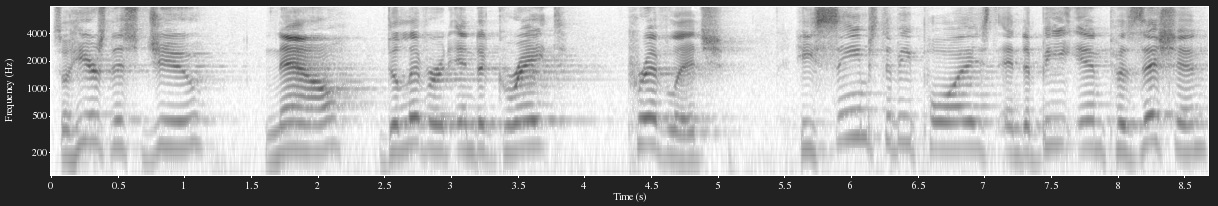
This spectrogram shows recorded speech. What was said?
So here's this Jew now delivered into great privilege. He seems to be poised and to be in position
